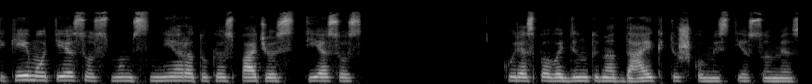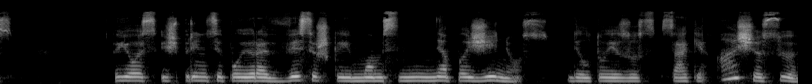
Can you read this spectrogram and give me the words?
tikėjimo tiesos mums nėra tokios pačios tiesos, kurias pavadintume daiktiškomis tiesomis. Jos iš principo yra visiškai mums nepažinios. Dėl to Jėzus sakė, aš esu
